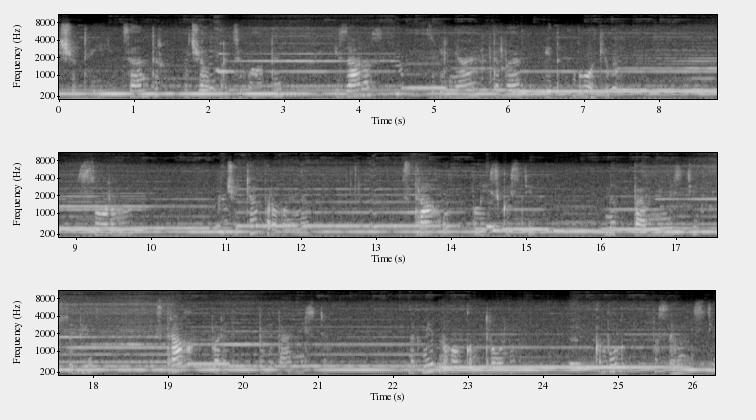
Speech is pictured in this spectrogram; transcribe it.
що твій центр почав працювати і зараз звільняє тебе від блоків, сорому, почуття провини, страху близькості, невпевненості в собі, страх перед відповідальністю, надмірного контролю або пасивності.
